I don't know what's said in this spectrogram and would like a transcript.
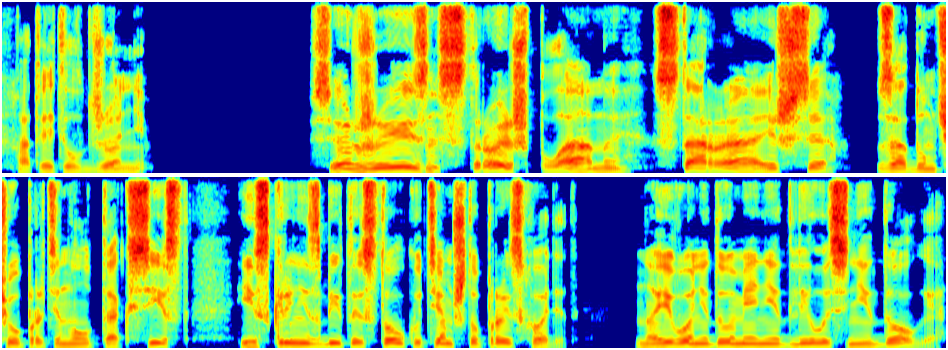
— ответил Джонни. «Всю жизнь строишь планы, стараешься», — задумчиво протянул таксист, искренне сбитый с толку тем, что происходит. Но его недоумение длилось недолго,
